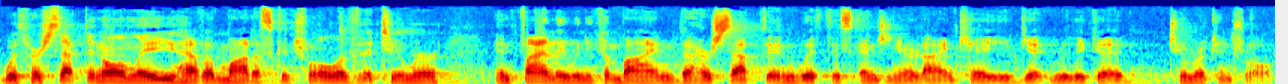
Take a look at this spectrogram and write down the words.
With Herceptin only, you have a modest control of the tumor. And finally, when you combine the Herceptin with this engineered INK, you get really good tumor control.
